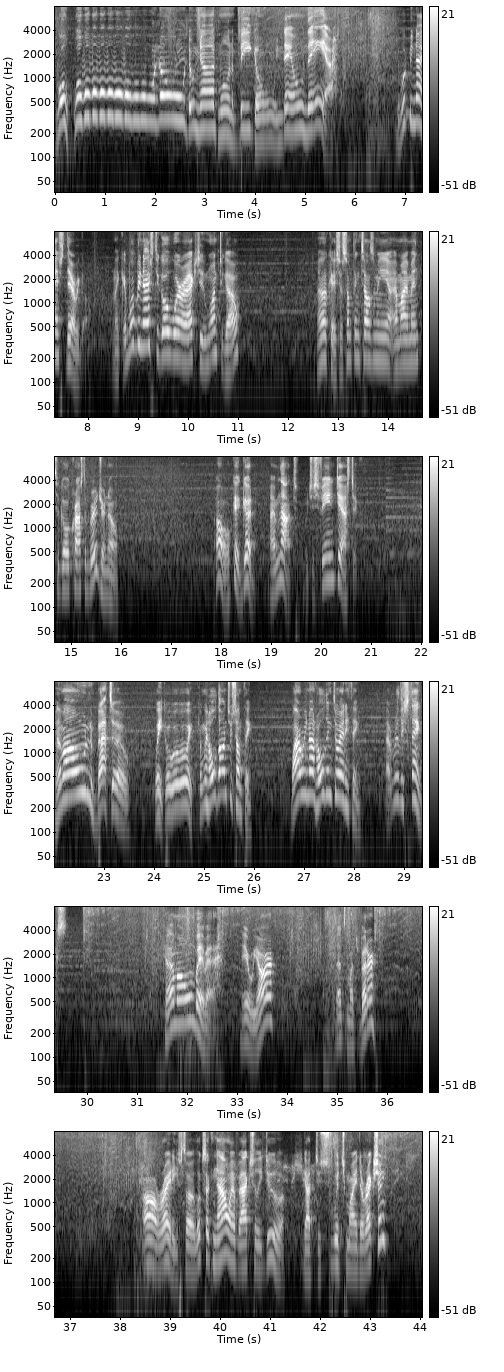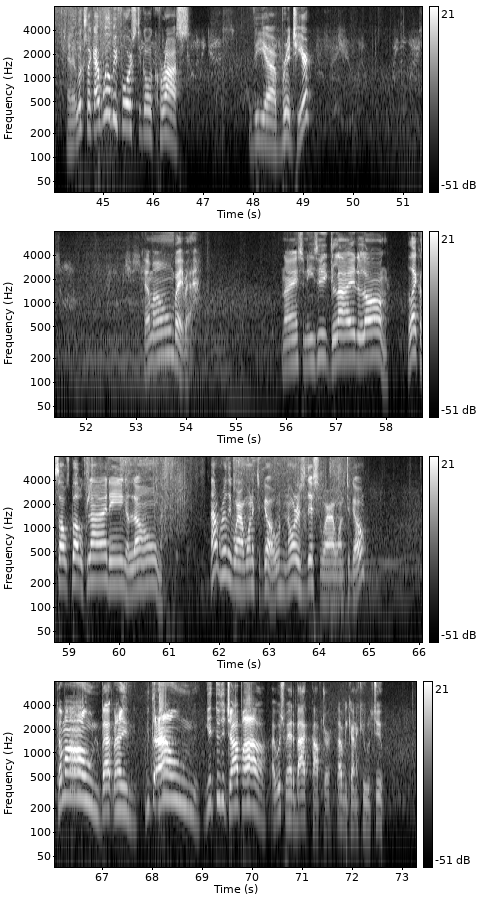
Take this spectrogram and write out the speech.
Whoa, whoa, whoa, whoa, whoa, whoa, whoa, whoa, whoa, whoa, no, do not want to be going down there. It would be nice, there we go. Like, it would be nice to go where I actually want to go. Okay, so something tells me, uh, am I meant to go across the bridge or no? Oh, okay, good. I'm not, which is fantastic. Come on, Bato! Wait, wait, wait, wait, wait. Can we hold on to something? Why are we not holding to anything? That really stinks. Come on, baby. Here we are. That's much better. Alrighty, so it looks like now I've actually do got to switch my direction. And it looks like I will be forced to go across the uh, bridge here. Come on, baby. Nice and easy, glide along. Like a sauce ball gliding along. Not really where I wanted to go, nor is this where I want to go. Come on, Batman! Get down! Get to the chopper! I wish we had a Batcopter. That would be kind of cool too.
